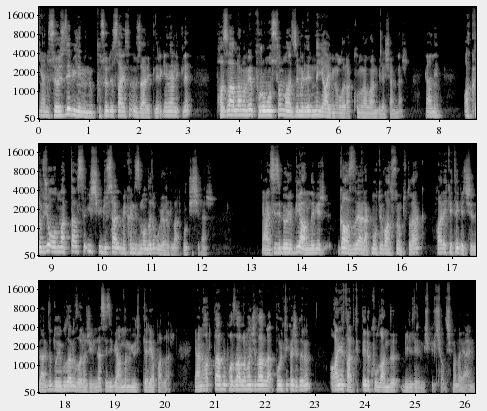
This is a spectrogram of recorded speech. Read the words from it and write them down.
Yani sözde bilimin ve pseudoscience'ın özellikleri genellikle pazarlama ve promosyon malzemelerinde yaygın olarak kullanılan bileşenler. Yani akılcı olmaktansa içgüdüsel mekanizmaları uyarırlar bu kişiler. Yani sizi böyle bir anda bir gazlayarak, motivasyon tutarak harekete geçirirler ve duygularınız aracılığıyla sizi bir anda müritleri yaparlar. Yani hatta bu pazarlamacılarla politikacıların aynı taktikleri kullandığı bildirilmiş bir çalışmada yani.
